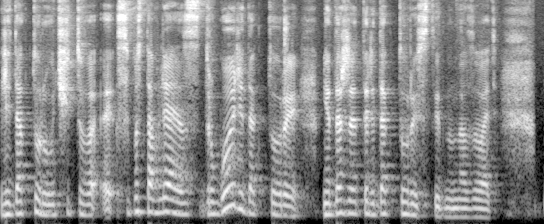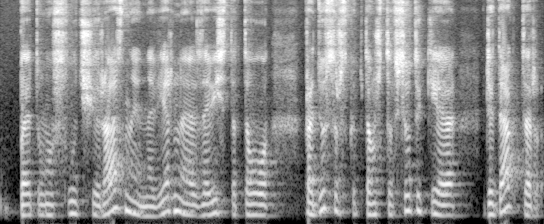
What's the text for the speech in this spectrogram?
редактуру, учитывая, э, сопоставляя с другой редактурой, мне даже это редактурой стыдно назвать. Поэтому случаи разные, наверное, зависит от того продюсерской, потому что все-таки редактор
